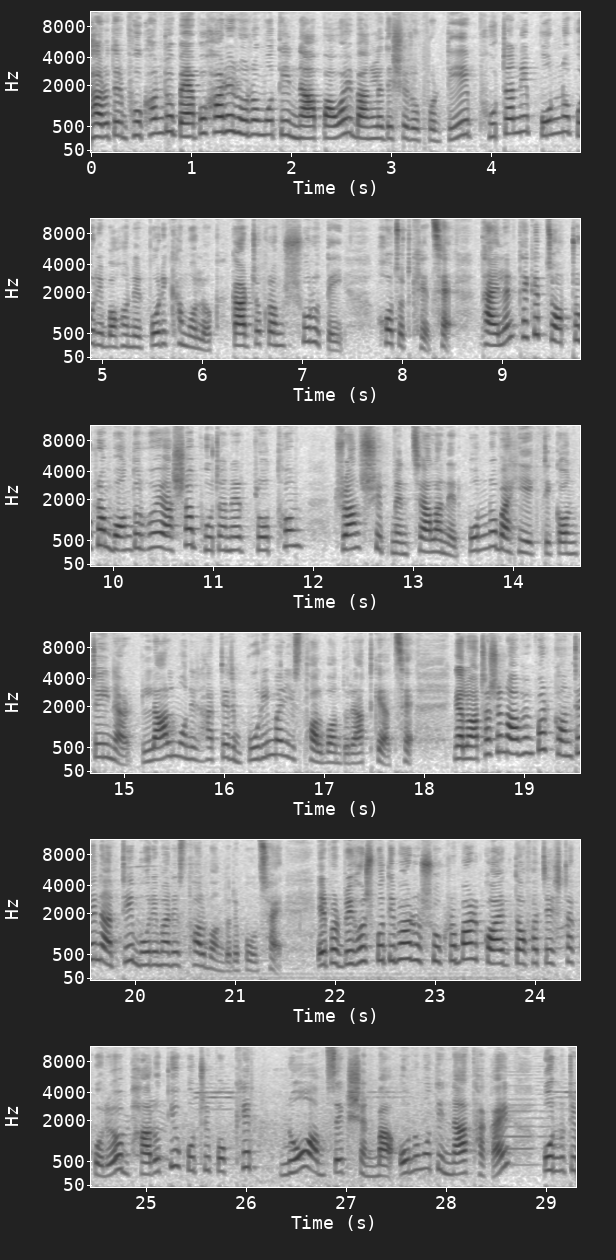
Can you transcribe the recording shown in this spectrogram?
ভারতের ভূখণ্ড ব্যবহারের অনুমতি না পাওয়ায় বাংলাদেশের উপর দিয়ে ভুটানে পণ্য পরিবহনের পরীক্ষামূলক কার্যক্রম শুরুতেই হোঁচট খেয়েছে। থাইল্যান্ড থেকে চট্টগ্রাম বন্দর হয়ে আসা ভুটানের প্রথম ট্রান্সশিপমেন্ট চালানের পণ্যবাহী একটি কন্টেইনার লালমনিরহাটের বুড়িমারি স্থলবন্দরে আটকে আছে। গেল আঠাশে নভেম্বর কন্টেইনারটি বুড়িমারি স্থলবন্দরে পৌঁছায়। এরপর বৃহস্পতিবার ও শুক্রবার কয়েক দফা চেষ্টা করেও ভারতীয় কর্তৃপক্ষের নো অবজেকশন বা অনুমতি না থাকায় পণ্যটি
